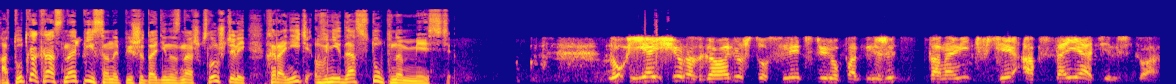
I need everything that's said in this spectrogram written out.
А тут как раз написано, пишет один из наших слушателей, хранить в недоступном месте. Ну, я еще раз говорю, что следствию подлежит установить все обстоятельства.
